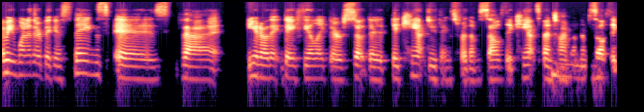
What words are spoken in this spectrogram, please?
I mean, one of their biggest things is that you know they, they feel like they're so they, they can't do things for themselves they can't spend time on mm-hmm. themselves they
